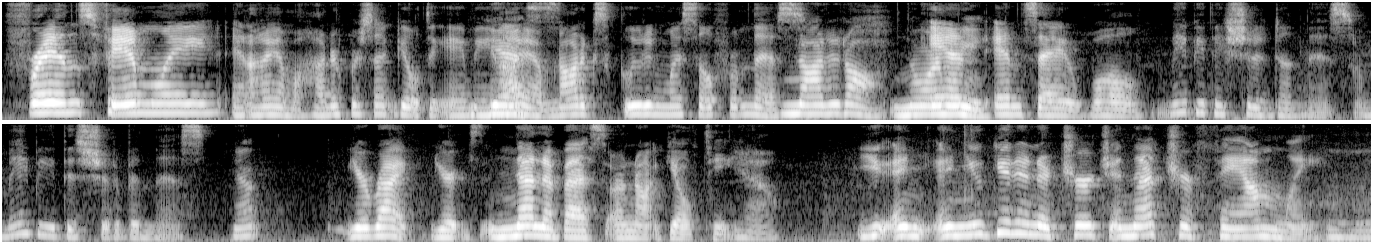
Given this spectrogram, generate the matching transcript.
friends, family? And I am 100% guilty, Amy. I am not excluding myself from this. Not at all. Nor and, me. and say, well, maybe they should have done this, or maybe this should have been this. Yep. You're right. You're none of us are not guilty. Yeah. You and and you get in a church and that's your family. Mm-hmm.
